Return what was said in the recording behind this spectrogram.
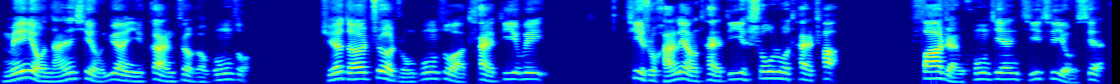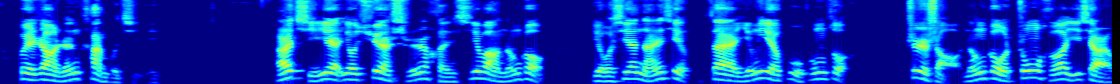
没有男性愿意干这个工作，觉得这种工作太低微，技术含量太低，收入太差，发展空间极其有限，会让人看不起。而企业又确实很希望能够有些男性在营业部工作。至少能够中和一下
